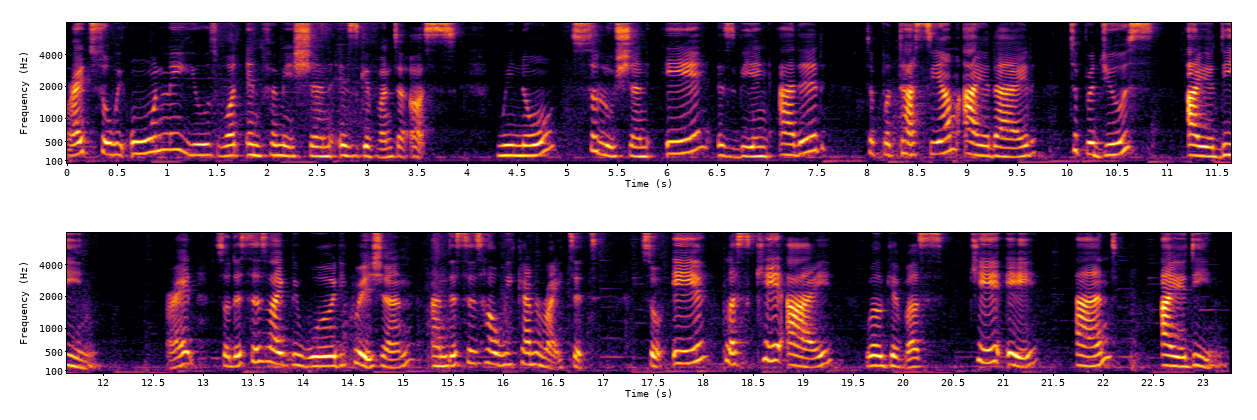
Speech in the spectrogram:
right? So we only use what information is given to us. We know solution A is being added to potassium iodide to produce iodine right? So this is like the word equation and this is how we can write it. So A plus Ki will give us Ka and iodine.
